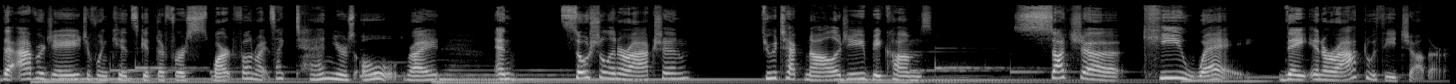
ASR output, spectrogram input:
the average age of when kids get their first smartphone, right? It's like 10 years old, right? And social interaction through technology becomes such a key way they interact with each other.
